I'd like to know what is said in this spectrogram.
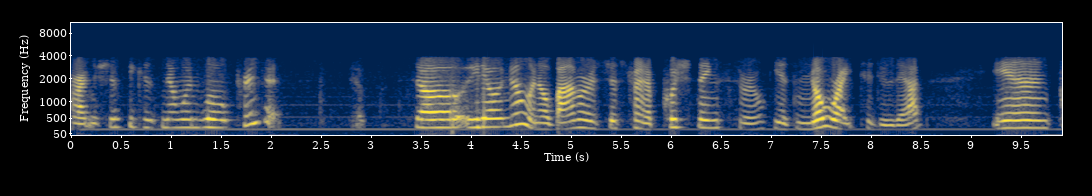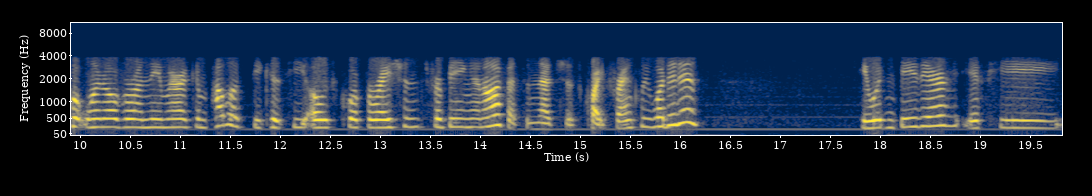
Partnership because no one will print it. So you don't know. And Obama is just trying to push things through. He has no right to do that. And put one over on the American public because he owes corporations for being in office. And that's just quite frankly what it is. He wouldn't be there if he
